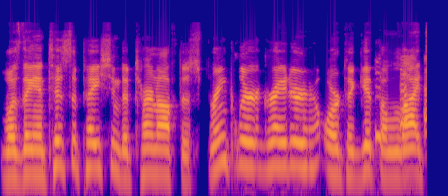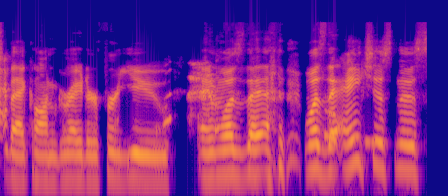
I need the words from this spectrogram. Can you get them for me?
was the anticipation to turn off the sprinkler greater or to get the lights back on greater for you? And was the was the anxiousness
